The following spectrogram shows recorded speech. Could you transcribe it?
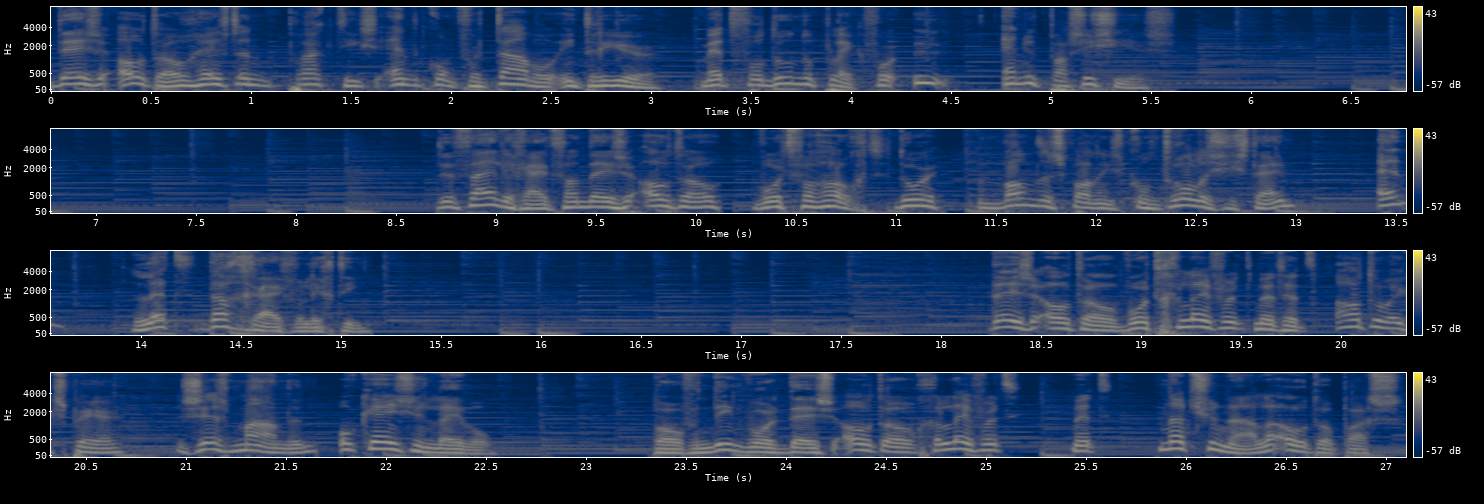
Deze auto heeft een praktisch en comfortabel interieur met voldoende plek voor u en uw passagiers. De veiligheid van deze auto wordt verhoogd door een bandenspanningscontrolesysteem en LED dagrijverlichting. Deze auto wordt geleverd met het Auto Expert 6 maanden Occasion label. Bovendien wordt deze auto geleverd met Nationale Autopas.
